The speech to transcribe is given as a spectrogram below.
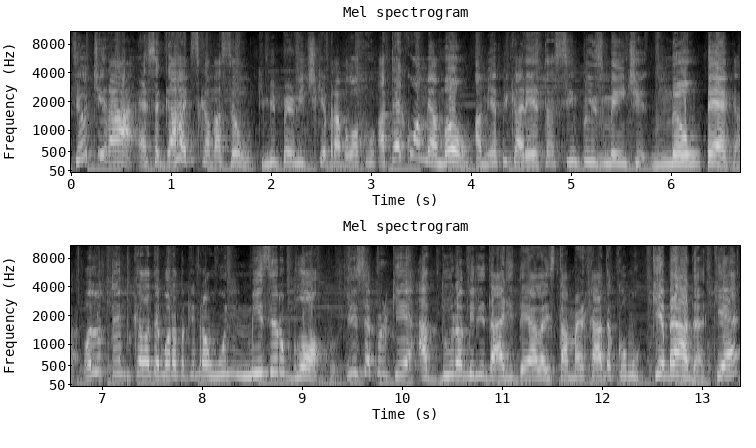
Se eu tirar essa garra de escavação que me permite quebrar bloco até com a minha mão, a minha picareta simplesmente não pega. Olha o tempo que ela demora para quebrar um mísero bloco. Isso é porque a durabilidade dela está marcada como quebrada, que é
